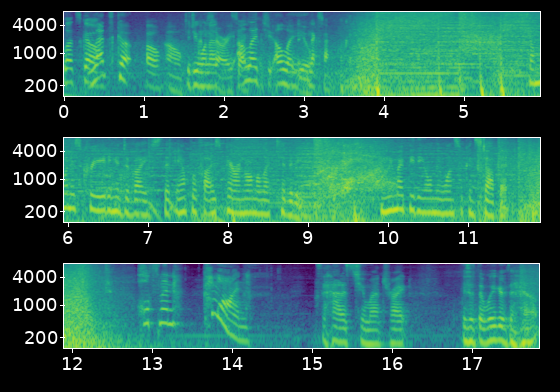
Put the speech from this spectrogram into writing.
Let's go. Let's go. Oh, Oh, did you want to? sorry. I'll let you- I'll let you. Next time. Okay. Someone is creating a device that amplifies paranormal activity. And we might be the only ones who can stop it. Holtzman, come on. The hat is too much, right? Is it the wig or the hat?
